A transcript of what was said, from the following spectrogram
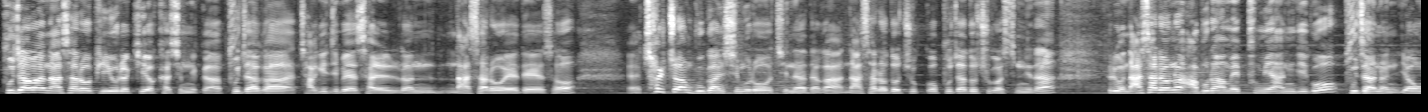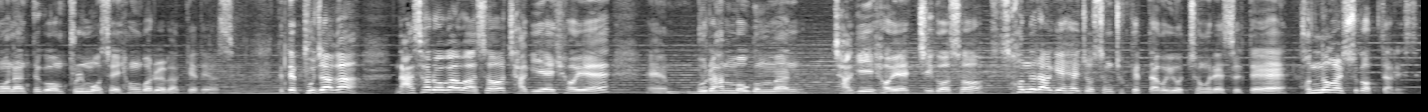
부자와 나사로 비유를 기억하십니까? 부자가 자기 집에 살던 나사로에 대해서 철저한 무관심으로 지나다가 나사로도 죽고 부자도 죽었습니다. 그리고 나사로는 아브라함의 품에 안기고 부자는 영원한 뜨거운 불못의 형벌을 받게 되었어요. 그때 부자가 나사로가 와서 자기의 혀에 물 한 모금만 자기 혀에 찍어서 서늘하게 해줬으면 좋겠다고 요청을 했을 때 건너갈 수가 없다 그랬어요.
